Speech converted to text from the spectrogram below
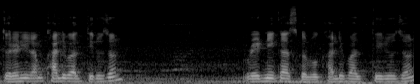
তো এটা নিলাম খালি বালতির ওজন। রেড নিয়ে কাজ করব, খালি বালতির ওজন।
